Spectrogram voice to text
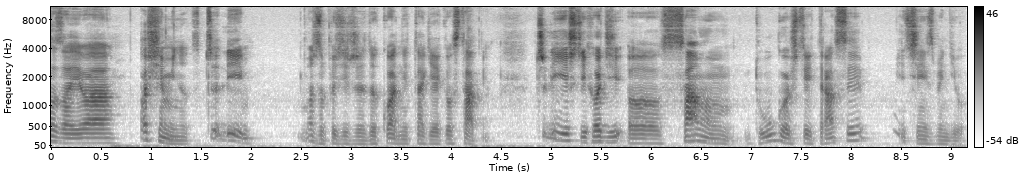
Trasa zajęła 8 minut, czyli można powiedzieć, że dokładnie tak jak ostatnio. Czyli jeśli chodzi o samą długość tej trasy, nic się nie zmieniło.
